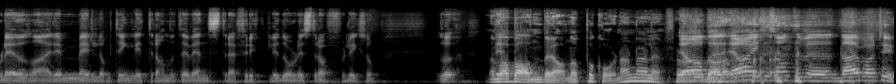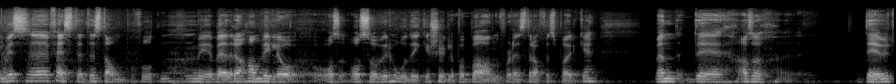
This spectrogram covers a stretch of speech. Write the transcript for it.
ble det sånn her mellomting litt til venstre, en fryktelig dårlig straffe, liksom. Altså, Men var banen bra nok på corneren, da? eller? For ja, da- det, ja, ikke sant? Der var tydeligvis eh, festet til stam på foten mye bedre. Han ville også, også overhodet ikke skylde på banen for det straffesparket. Men det Altså Det i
